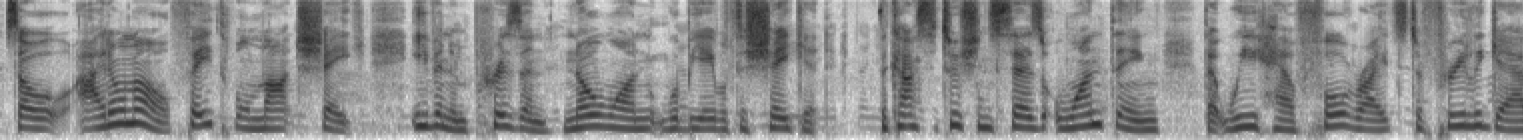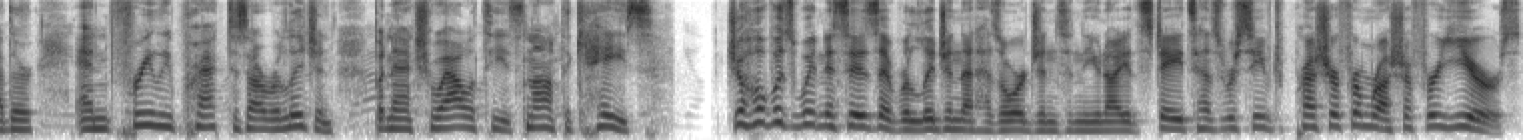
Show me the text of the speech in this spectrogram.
So I don't know. Faith will not shake. Even in prison, no one will be able to shake it. The Constitution says one thing that we have full rights to freely gather and freely practice our religion, but in actuality, it's not the case. Jehovah's Witnesses, a religion that has origins in the United States, has received pressure from Russia for years.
